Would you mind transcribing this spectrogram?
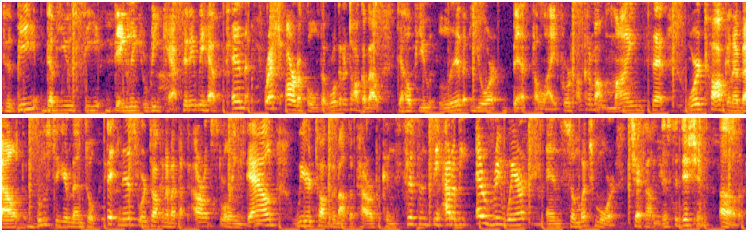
to BWC Daily Recap. Today we have 10 fresh articles that we're going to talk about to help you live your best life. We're talking about mindset. We're talking about boosting your mental fitness. We're talking about the power of slowing down. We are talking about the power of consistency, how to be everywhere, and so much more. Check out this edition of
